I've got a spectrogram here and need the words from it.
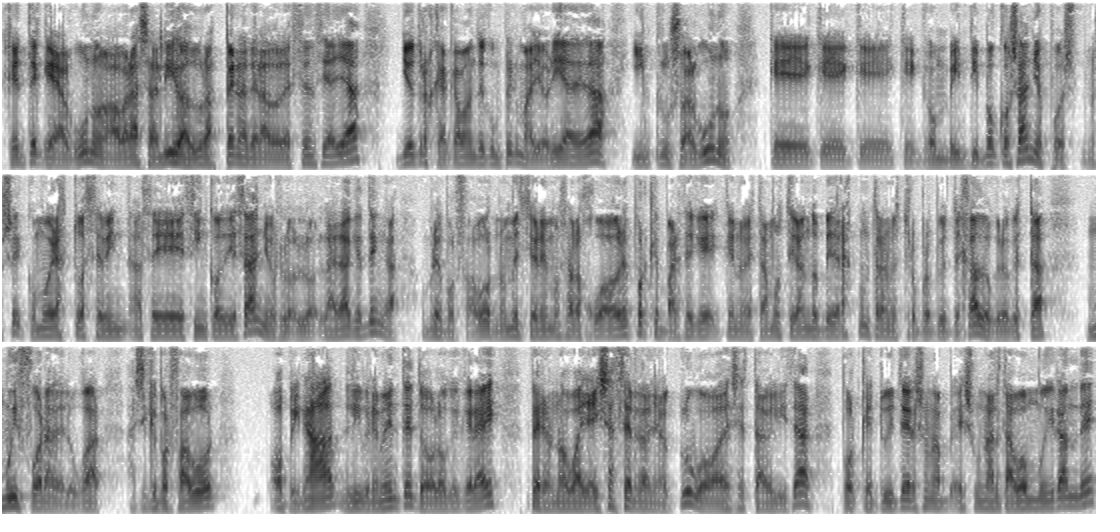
gente que alguno habrá salido a duras penas de la adolescencia ya y otros que acaban de cumplir mayoría de edad, incluso alguno que, que, con veintipocos años, pues no sé, ¿cómo eras tú hace, hace 5 o 10 años? la edad que tenga. Hombre, por favor, no mencionemos a los jugadores porque parece que, que nos estamos tirando piedras contra nuestro propio tejado. Creo que está muy fuera de lugar. Así que por favor, opinad libremente todo lo que queráis, pero no vayáis a hacer daño al club o a desestabilizar, porque Twitter es, una, es un altavoz muy grande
